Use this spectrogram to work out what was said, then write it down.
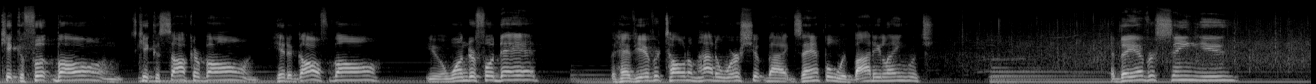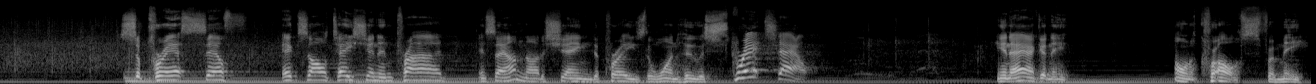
kick a football, and kick a soccer ball, and hit a golf ball. You're a wonderful dad. But have you ever taught them how to worship by example with body language? Have they ever seen you suppress self exaltation and pride? And say, I'm not ashamed to praise the one who is stretched out in agony on a cross for me.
